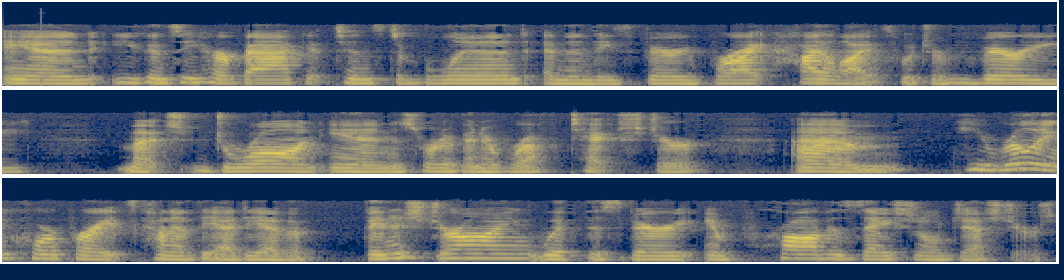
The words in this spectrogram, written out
And you can see her back, it tends to blend, and then these very bright highlights, which are very much drawn in, sort of in a rough texture. Um, he really incorporates kind of the idea of a finished drawing with this very improvisational gestures.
